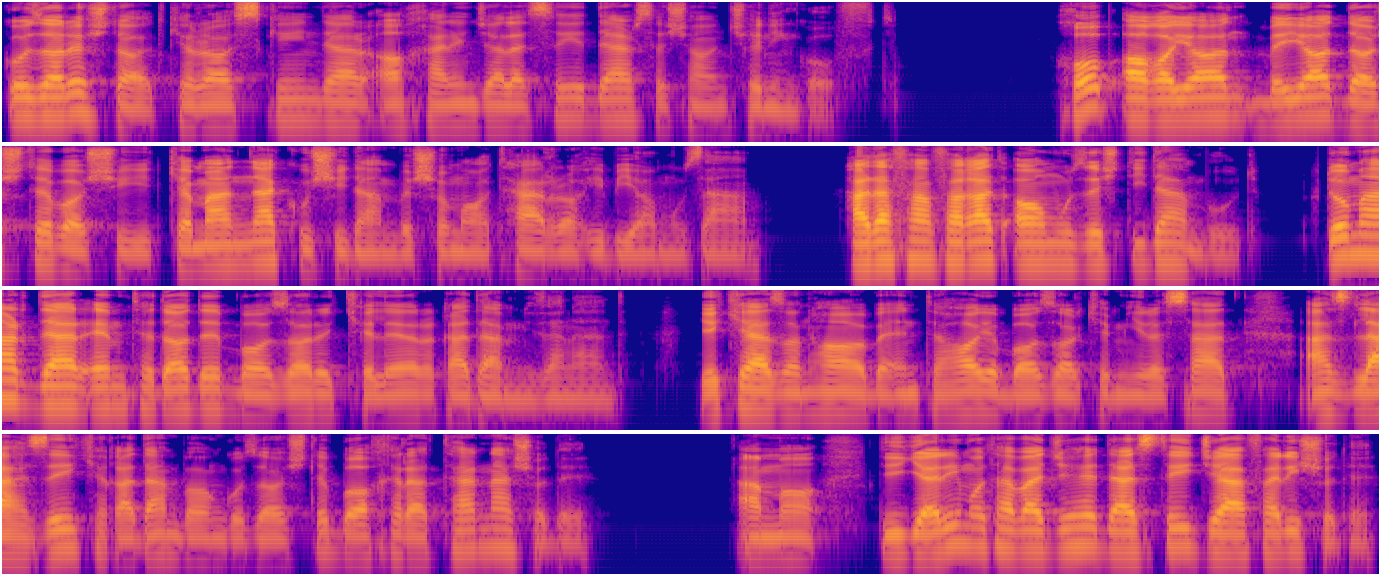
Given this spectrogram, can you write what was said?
گزارش داد که راسکین در آخرین جلسه درسشان چنین گفت خب آقایان به یاد داشته باشید که من نکوشیدم به شما طراحی بیاموزم. هدفم فقط آموزش دیدن بود. دو مرد در امتداد بازار کلر قدم می‌زنند. یکی از آنها به انتهای بازار که می‌رسد از لحظه‌ای که قدم به آن گذاشته باخرتر نشده. اما دیگری متوجه دسته جعفری شده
